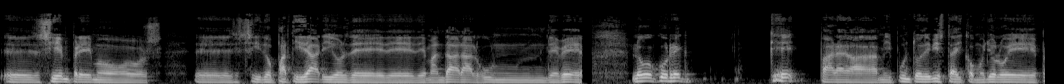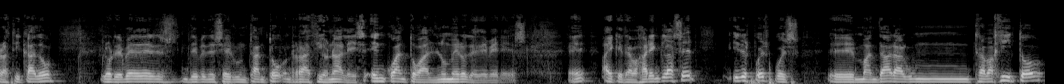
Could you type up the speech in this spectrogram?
eh, siempre hemos sido partidarios de, de, de mandar algún deber. Luego ocurre que para mi punto de vista y como yo lo he practicado, los deberes deben de ser un tanto racionales en cuanto al número de deberes. ¿eh? Hay que trabajar en clase y después, pues, eh, mandar algún trabajito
